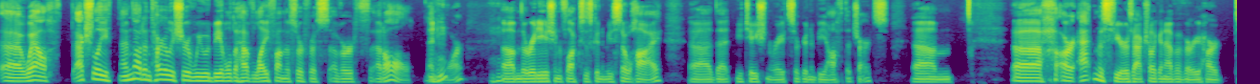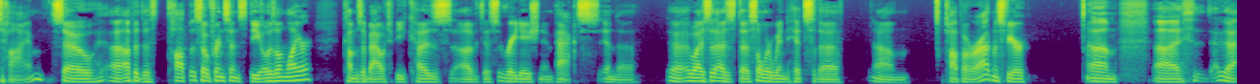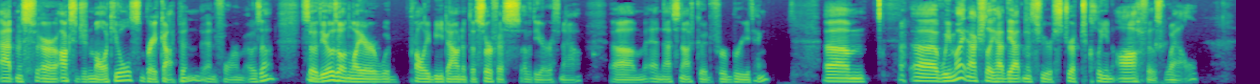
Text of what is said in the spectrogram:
uh, well, actually, I'm not entirely sure we would be able to have life on the surface of Earth at all Mhm. anymore. Mhm. Um, the radiation flux is going to be so high uh, that mutation rates are going to be off the charts. Um, uh, our atmosphere is actually going to have a very hard time. So, uh, up at the top, so for instance, the ozone layer comes about because of this radiation impacts in the uh, as as the solar wind hits the um, top of our atmosphere. Um, uh, the atmosphere, oxygen molecules break up and, and form ozone. So the ozone layer would probably be down at the surface of the Earth now, um, and that's not good for breathing. Um, uh, we might actually have the atmosphere stripped clean off as well.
